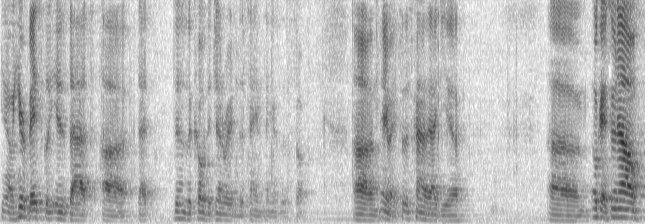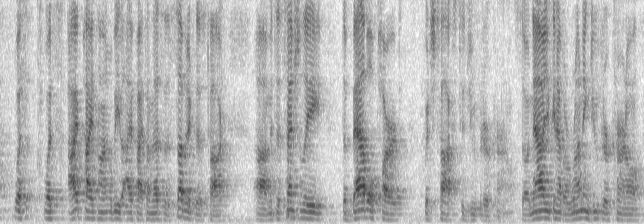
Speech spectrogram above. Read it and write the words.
you know, here basically is that, uh, that this is the code that generated the same thing as this. So um, anyway, so that's kind of the idea. Um, okay, so now what's, what's IPython? Will be IPython. That's the subject of this talk. Um, it's essentially the Babel part which talks to Jupyter kernel. So now you can have a running Jupyter kernel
